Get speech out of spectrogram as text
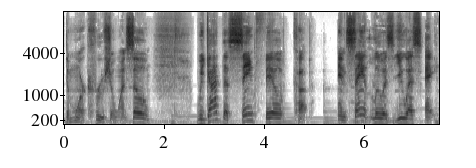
the more crucial one. So we got the Sinquefield Cup in St. Louis, USA.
